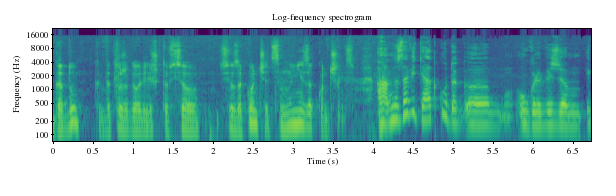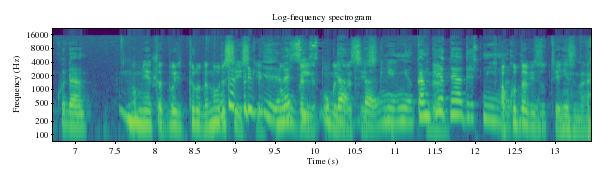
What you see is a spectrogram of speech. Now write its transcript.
году, когда тоже говорили, что все, все закончится, но не закончилось. А назовите, откуда э, уголь везем и куда? Ну, мне это будет трудно. Ну, ну российский. Ну, российский. Уголь, уголь да, российский. Да, не, не, конкретный да. адрес мне не А надо. куда везут, я не знаю.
